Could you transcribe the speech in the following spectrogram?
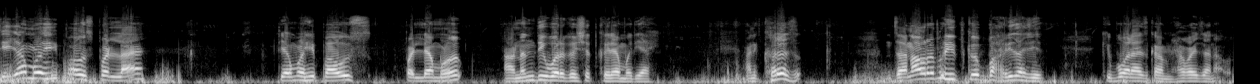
त्याच्यामुळेही पाऊस पडला. त्यामुळे ही पाऊस पडल्यामुळं आनंदी वर्ग शेतकऱ्यामध्ये आहे. आणि खरंच जनावरं पण इतकं भारी झाली आहेत की बोलायचं काम नाही. हवाई जनावर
